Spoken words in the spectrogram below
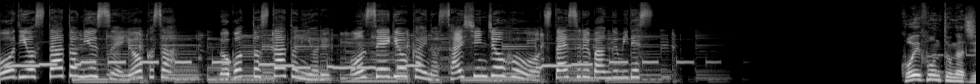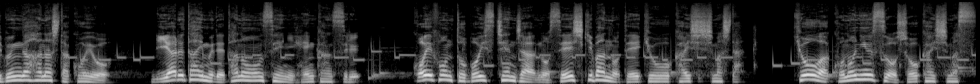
オーディオスタートニュースへようこそ。ロボットスタートによる音声業界の最新情報をお伝えする番組です。声フォントが自分が話した声をリアルタイムで他の音声に変換する。声フォントボイスチェンジャーの正式版の提供を開始しました。今日はこのニュースを紹介します。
